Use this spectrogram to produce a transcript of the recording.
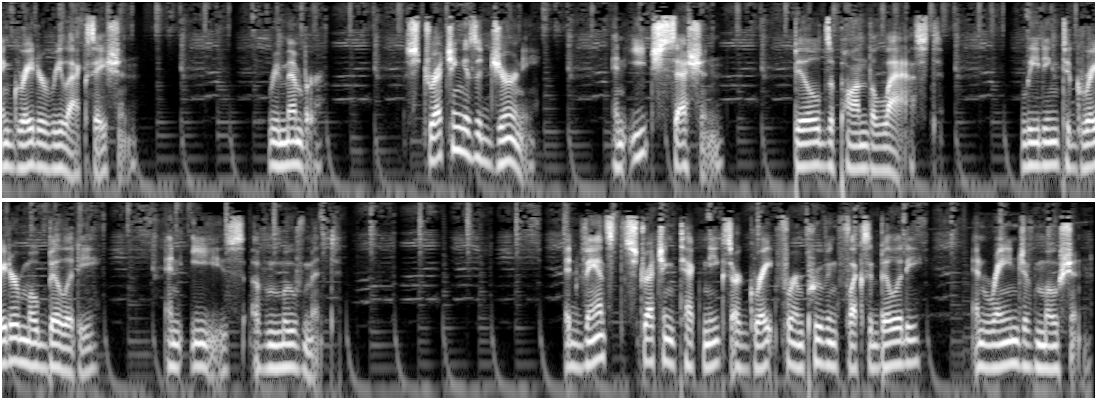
and greater relaxation. Remember, stretching is a journey, and each session builds upon the last, leading to greater mobility and ease of movement. Advanced stretching techniques are great for improving flexibility and range of motion.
